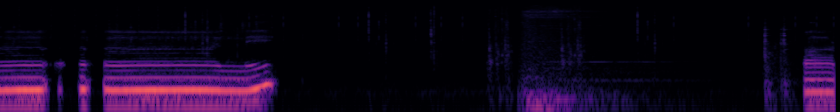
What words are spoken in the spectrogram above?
Eh, eh, eh, ini or,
